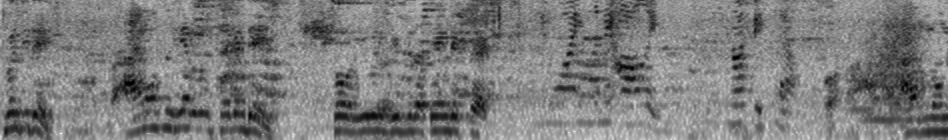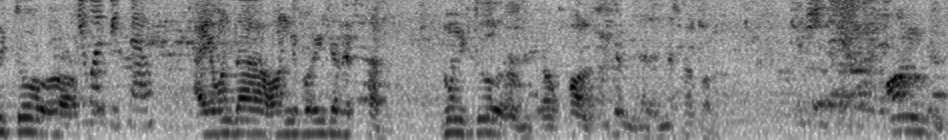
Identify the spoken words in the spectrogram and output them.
Twenty days. I am also here for seven days. So you will give me the ten days back. You want limit olive, not Vitel. I have no need to. Uh, You want Vitel? I want the only for internet service. No need to um, uh, call international call. On internet.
